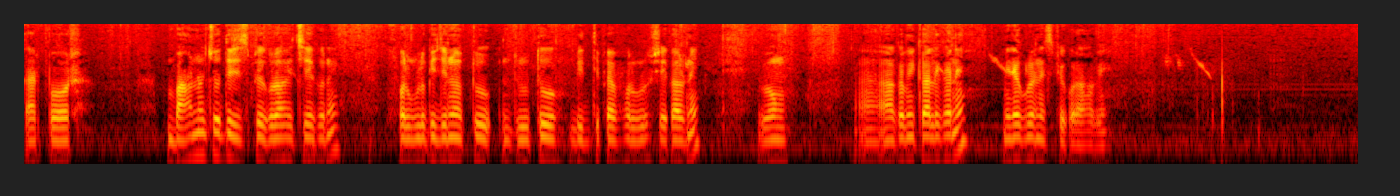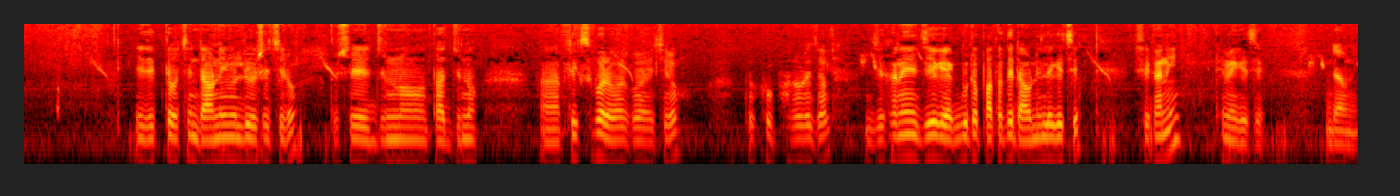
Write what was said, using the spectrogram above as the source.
তারপর বাহান্ন চৌত্রিশ স্প্রে করা হয়েছে এখানে। ফলগুলোকে যেন একটু দ্রুত বৃদ্ধি পায় ফলগুলো সে কারণে। এবং আগামীকাল এখানে মিরাগুলান স্প্রে করা হবে। এই দেখতে পাচ্ছেন ডাউনি মিল্ডিউ এসেছিল। তো সেই জন্য, তার জন্য ফ্লিক্স সুপার ব্যবহার করা হয়েছিল। তো খুব ভালো রেজাল্ট যেখানে যে এক দুটো পাতাতে ডাউনি লেগেছে, সেখানেই থেমে গেছে ডাউনি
